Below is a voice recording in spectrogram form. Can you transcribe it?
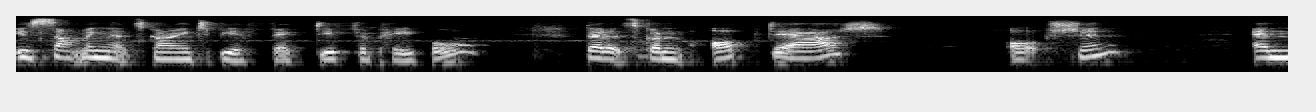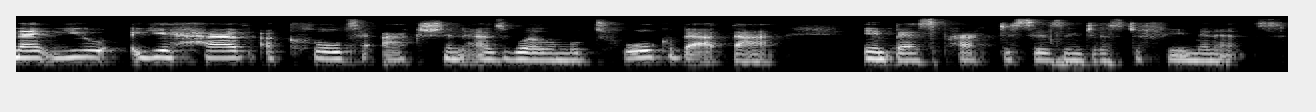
is something that's going to be effective for people, that it's got an opt out option, and that you you have a call to action as well. And we'll talk about that in best practices in just a few minutes.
